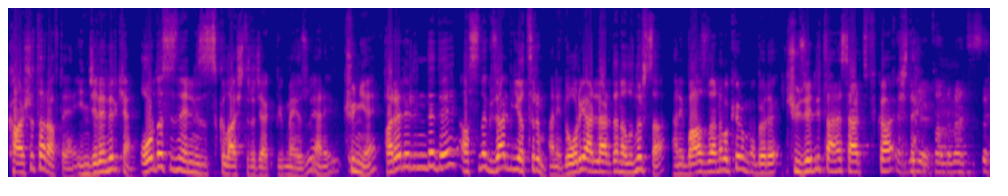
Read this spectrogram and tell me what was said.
karşı tarafta yani incelenirken orada sizin elinizi sıkılaştıracak bir mevzu yani künye. Paralelinde de aslında güzel bir yatırım. Hani doğru yerlerden alınırsa hani bazılarına bakıyorum ya böyle 250 tane sertifika işte Değil mi? Fundamental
